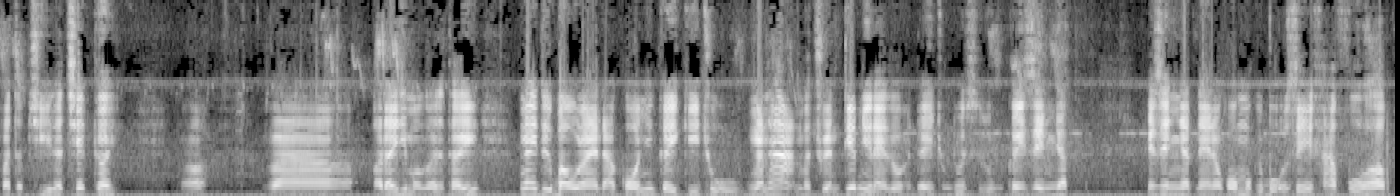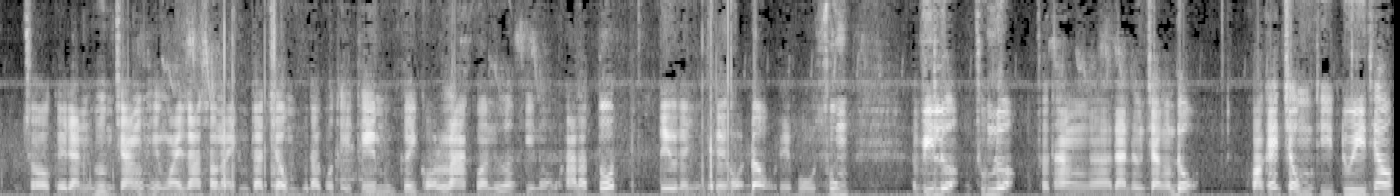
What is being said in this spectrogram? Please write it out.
và thậm chí là chết cây. Đó và ở đây thì mọi người thấy ngay từ bầu này đã có những cây ký chủ ngắn hạn và chuyển tiếp như này rồi. Đây chúng tôi sử dụng cây dền nhật. Cái dền nhật này nó có một cái bộ rễ khá phù hợp cho cây đàn hương trắng. Thì ngoài ra sau này chúng ta trồng chúng ta có thể thêm những cây cỏ lạc vào nữa thì nó cũng khá là tốt. Đều là những cây họ đậu để bổ sung vi lượng trung lượng cho thằng à, đàn hương trắng ấn độ. Khoảng cách trồng thì tùy theo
